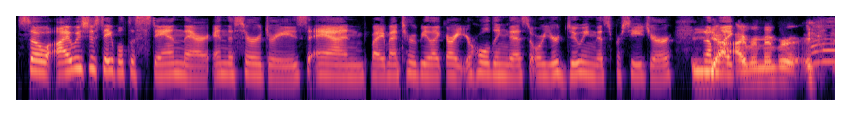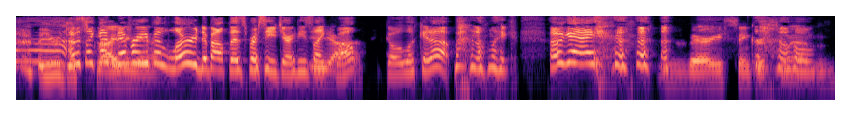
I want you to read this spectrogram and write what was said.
So I was just able to stand there in the surgeries and my mentor would be like, "All right, you're holding this or you're doing this procedure." I'm yeah, like, I remember you Ah, I was like, I've never it. even learned about this procedure. And he's like, Yeah. well, go look it up. And I'm like, okay. very sink or swim.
